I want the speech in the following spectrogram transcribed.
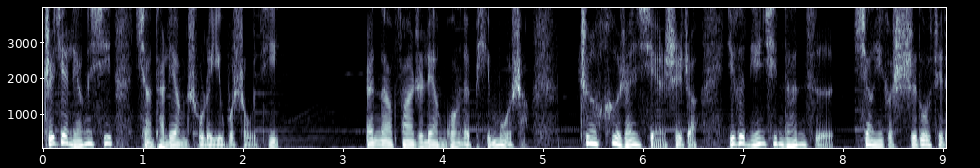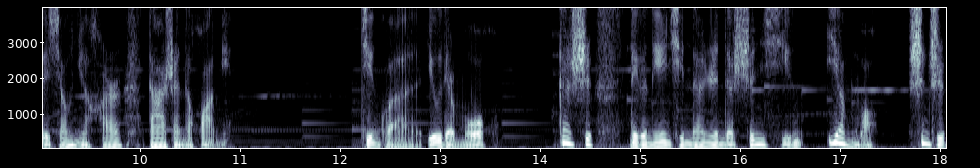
只见梁希向他亮出了一部手机，而那发着亮光的屏幕上。正赫然显示着一个年轻男子向一个十多岁的小女孩搭讪的画面。尽管有点模糊，但是那个年轻男人的身形、样貌，甚至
